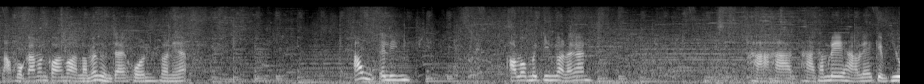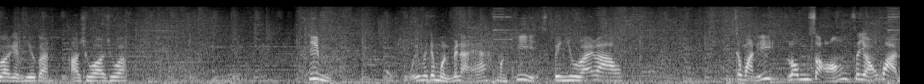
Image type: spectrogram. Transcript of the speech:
หลับโฟกัสมังกรก่อนเราไม่สนใจคนตอนนี้เอ้าเอลิงเอาลมไปกินก่อนแล้วกัน หาหาหาทำเลหาทำเลเก็บคิวก่อนเก็บคิวก่อนเอาชัวร์เอาชัวร์จิ้มอุ้ยมันจะหมุนไปไหนอะมังกี้สปินยูไรราจังหวะนี้ลมสองสยองขวัญ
